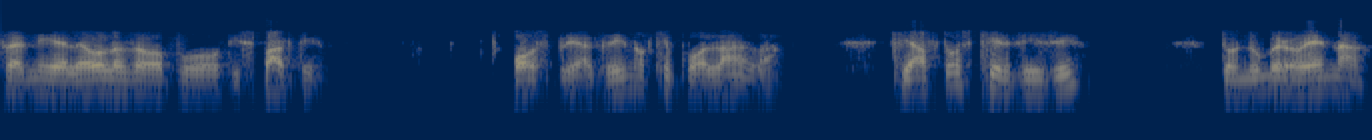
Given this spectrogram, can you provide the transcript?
φέρνει ελαιόλαδο από τη Σπάρτη, όσπρια γκρίνο και πολλά άλλα. Και αυτός κερδίζει το νούμερο ένα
